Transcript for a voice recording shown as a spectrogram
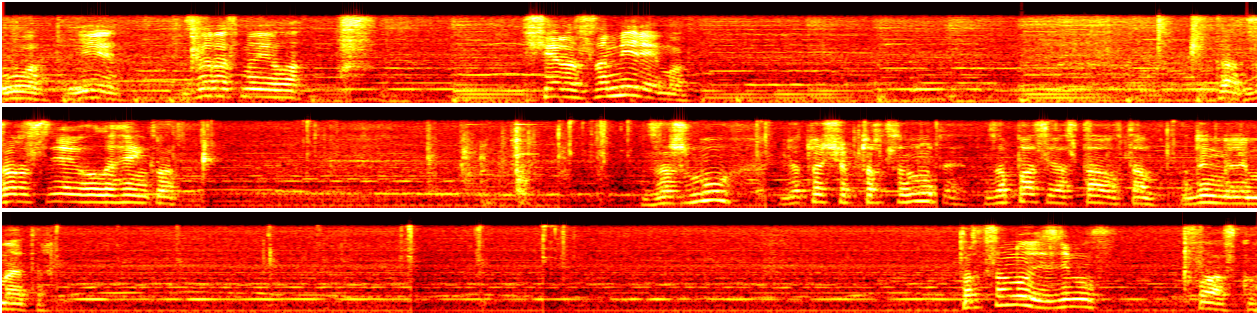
О, є. Зараз ми його ще раз заміряємо. Так, зараз я його легенько зажму для того, щоб торцанути. Запас я оставив там 1 мм. Торцану і зніму фаску.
